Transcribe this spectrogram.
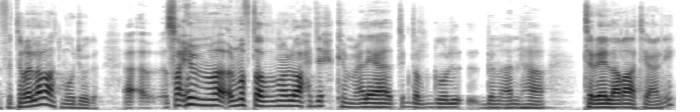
في ال trailer ات موجودة. آه، صحيح المفترض ما الواحد يحكم عليها تقدر تقول بما أنها trailer ات يعني.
